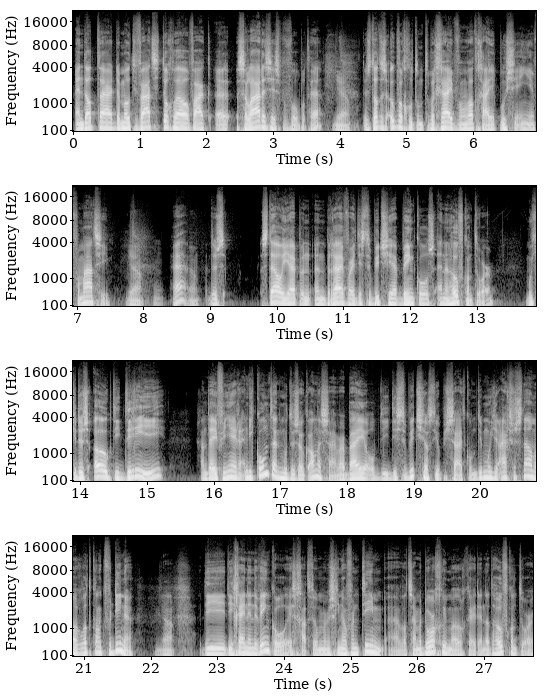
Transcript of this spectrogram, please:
En dat daar de motivatie toch wel vaak salaris is bijvoorbeeld. Hè? ja, Dus dat is ook wel goed om te begrijpen van wat ga je pushen in je informatie. ja. Hè? Ja. Dus stel je hebt een, een bedrijf waar je distributie hebt, winkels en een hoofdkantoor. Moet je dus ook die drie gaan definiëren. En die content moet dus ook anders zijn. Waarbij je op die distributie, als die op je site komt, die moet je eigenlijk zo snel mogelijk, wat kan ik verdienen? ja. Die, diegene in de winkel is, gaat veel meer misschien over een team. Eh, wat zijn mijn doorgroeimogelijkheden? En dat hoofdkantoor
